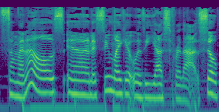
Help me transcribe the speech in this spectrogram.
someone else, and it seemed like it was a yes for that. So,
